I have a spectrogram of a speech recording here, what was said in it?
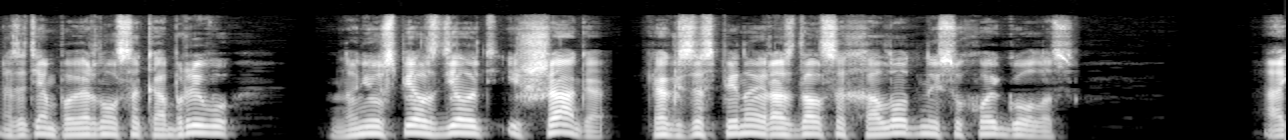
а затем повернулся к обрыву, но не успел сделать и шага, как за спиной раздался холодный сухой голос. А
